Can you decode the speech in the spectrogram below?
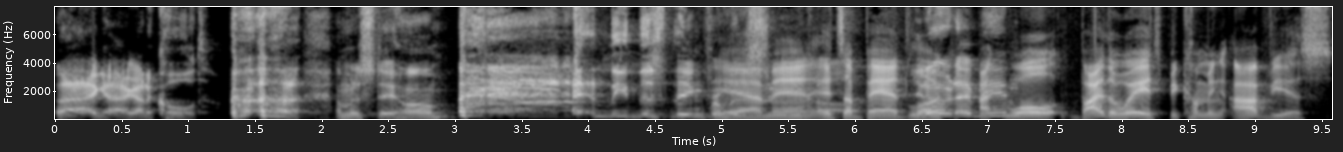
Ah, I got I got a cold. I'm gonna stay home and lead this thing from a yeah, man, call. it's a bad You know what I mean? well, by the way, it's becoming obvious.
